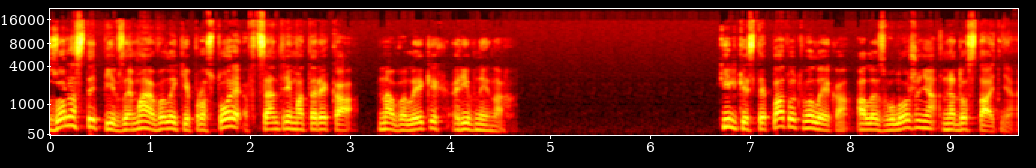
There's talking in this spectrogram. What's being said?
Зона степів займає великі простори в центрі материка на великих рівнинах. Кількість тепла тут велика, але зволоження недостатнє.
